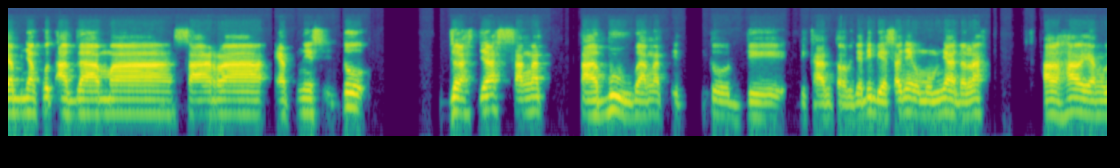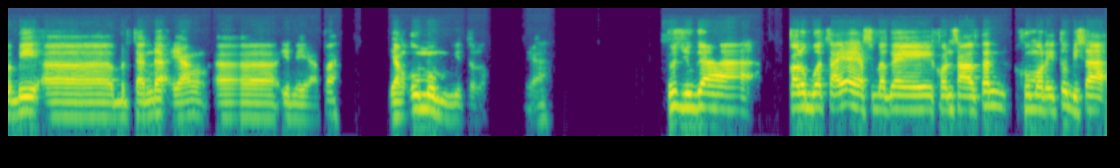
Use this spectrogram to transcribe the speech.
Yang menyangkut agama sara etnis itu jelas-jelas sangat tabu banget itu di di kantor. Jadi biasanya umumnya adalah hal-hal yang lebih uh, bercanda yang uh, ini apa yang umum gitu loh ya. Terus juga kalau buat saya ya sebagai konsultan, humor itu bisa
